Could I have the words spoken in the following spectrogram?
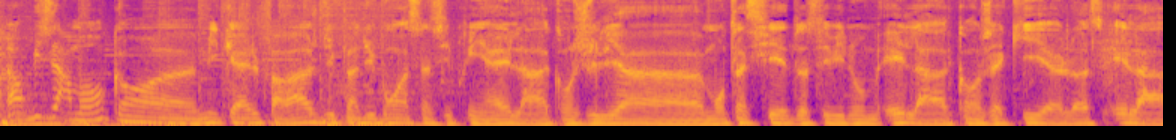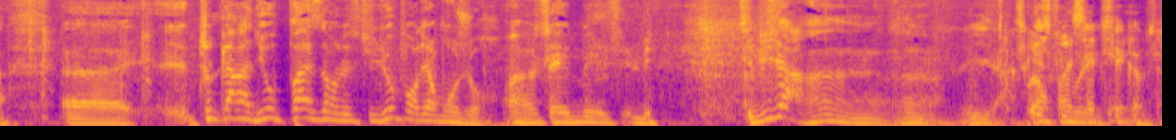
Alors bizarrement, quand euh, Michael Farage du Pain du Bon à Saint-Cyprien est là, quand Julien euh, Montassier d'Ostevinum est là, quand Jackie euh, Loss est là, euh, toute la radio passe dans le studio pour dire bonjour. Euh, c'est bizarre, hein euh, c'est bizarre. Qu'est-ce que vous voulez que c'est comme ça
